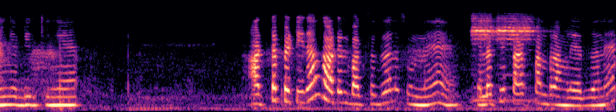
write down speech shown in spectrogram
நீங்கள் எப்படி இருக்கீங்க? அட்டைப்பெட்டி தான் காட்டன் பாக்ஸ் அதுதானே சொன்னேன். எல்லாத்தையும் பேக் பண்ணுறாங்களே அதுதானே?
